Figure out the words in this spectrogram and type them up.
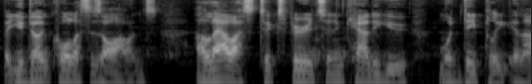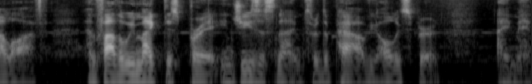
but you don't call us as islands. Allow us to experience and encounter you more deeply in our life. And Father, we make this prayer in Jesus' name through the power of your Holy Spirit. Amen.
